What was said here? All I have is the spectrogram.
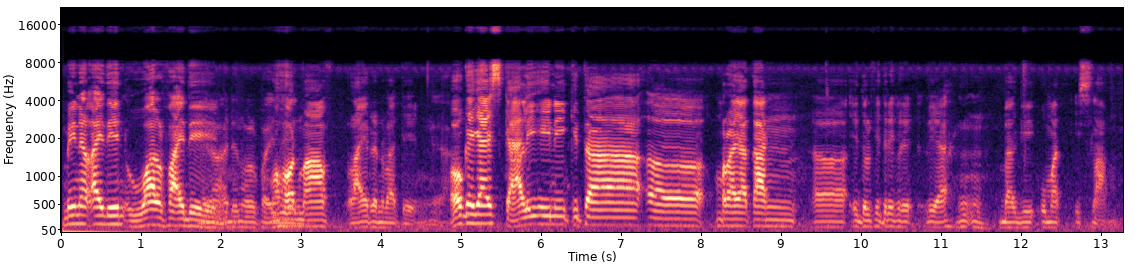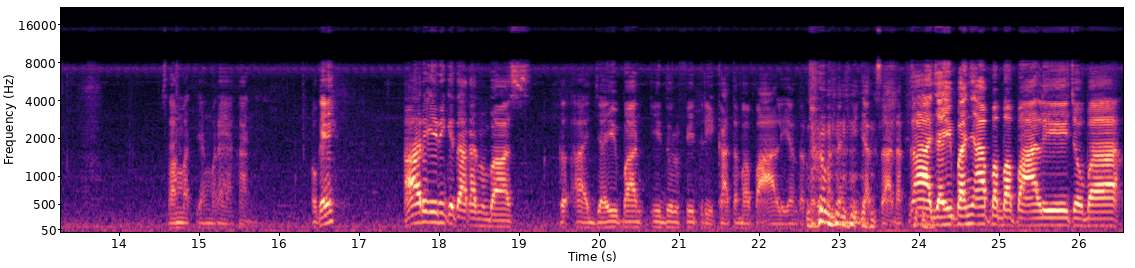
Minal aidin wal faidin. Ya, Aidin wal faizin. Mohon maaf lahir dan batin. Ya. Oke guys, kali ini kita eh, merayakan eh, Idul Fitri ya Mm-mm. bagi umat Islam. Selamat yang merayakan. Oke? Hari ini kita akan membahas keajaiban Idul Fitri kata Bapak Ali yang terhormat dan bijaksana. Keajaibannya apa Bapak Ali? Coba.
